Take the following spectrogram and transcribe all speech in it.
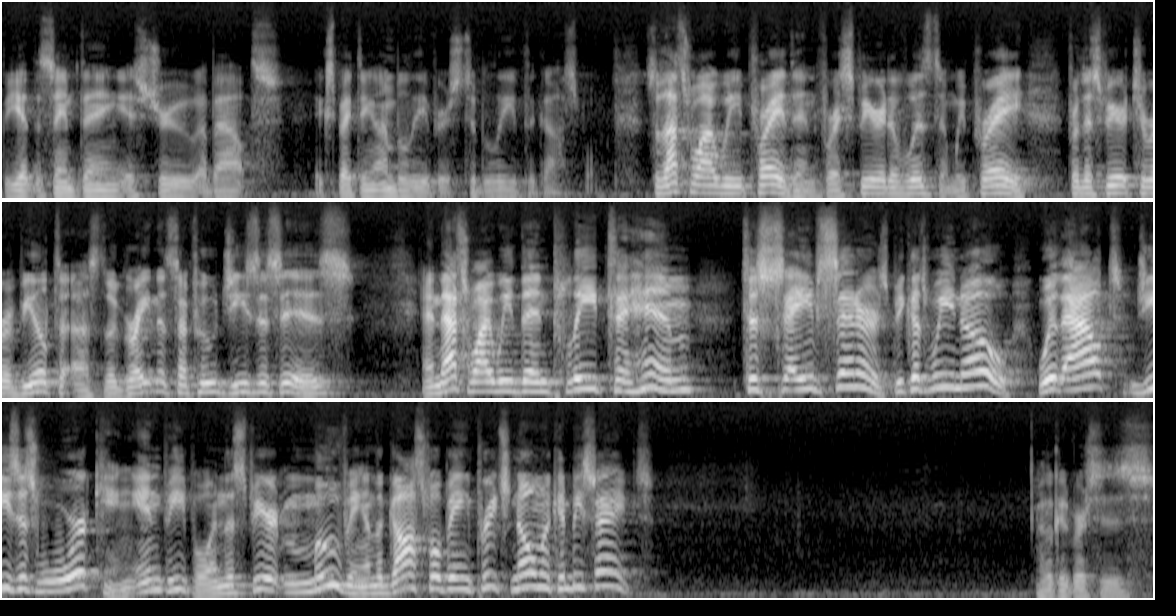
But yet the same thing is true about expecting unbelievers to believe the gospel. So that's why we pray then for a spirit of wisdom. We pray for the Spirit to reveal to us the greatness of who Jesus is. And that's why we then plead to Him to save sinners, because we know without Jesus working in people and the Spirit moving and the gospel being preached, no one can be saved. I Look at verses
